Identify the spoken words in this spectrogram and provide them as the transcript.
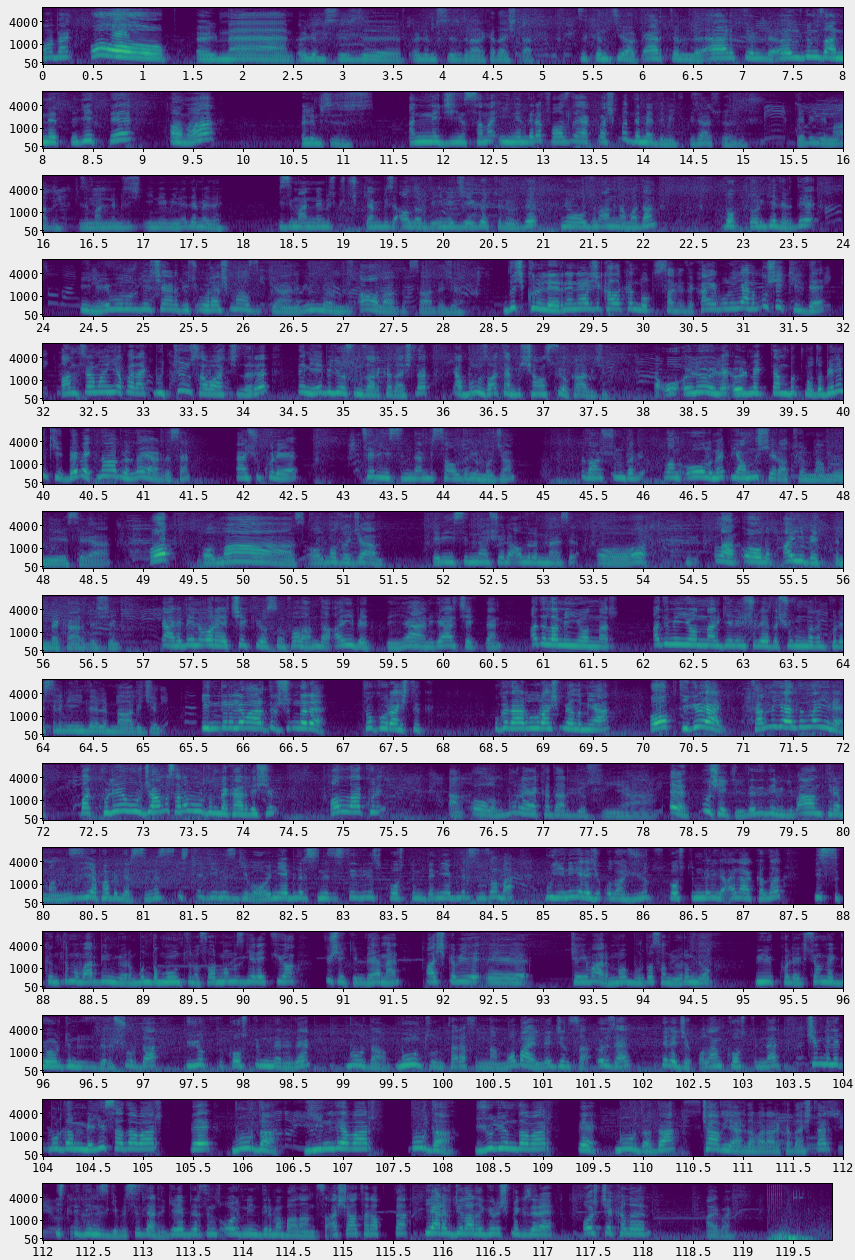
Ama ben hop ölmem. Ölümsüzdür. Ölümsüzdür arkadaşlar. Sıkıntı yok. Her türlü her türlü öldüm zannetti gitti ama ölümsüzüz. Anneciğin sana iğnelere fazla yaklaşma demedim hiç. Güzel sözmüş. Ne bileyim abi. Bizim annemiz hiç iğne miğne demedi. Bizim annemiz küçükken bizi alırdı iğneciye götürürdü. Ne olduğunu anlamadan doktor gelirdi. İğneyi vurur geçerdi. Hiç uğraşmazdık yani. Bilmiyorum biz ağlardık sadece. Dış kulelerin enerji kalkanı da 30 saniyede kayboluyor. Yani bu şekilde antrenman yaparak bütün savaşçıları deneyebiliyorsunuz arkadaşlar. Ya bunun zaten bir şansı yok abicim. Ya o öyle öyle ölmekten bıkmadı. Benimki bebek ne yapıyorsun la yerde sen? Ben şu kuleye serisinden bir saldırayım hocam. Şuradan şunu da bir... Lan oğlum hep yanlış yere atıyorum ben bunu niyeyse ya. Hop! Olmaz. Olmaz hocam. Serisinden şöyle alırım ben seni. Oo. Lan oğlum ayıp ettin be kardeşim. Yani beni oraya çekiyorsun falan da ayıp ettin yani gerçekten. Hadi la minyonlar. Hadi minyonlar gelin şuraya da şunların kulesini bir indirelim be abicim. İndirelim artık şunları. Çok uğraştık. Bu kadar da uğraşmayalım ya. Hop Tigreal. Sen mi geldin lan yine? Bak kuleye vuracağımı sana vurdum be kardeşim. Vallahi kule... Lan oğlum buraya kadar diyorsun ya. Evet bu şekilde dediğim gibi antrenmanınızı yapabilirsiniz. İstediğiniz gibi oynayabilirsiniz. istediğiniz kostümü deneyebilirsiniz ama bu yeni gelecek olan Jujutsu kostümleriyle alakalı bir sıkıntı mı var bilmiyorum. Bunu da Moontun'a sormamız gerekiyor. Şu şekilde hemen başka bir e, şey var mı? Burada sanıyorum yok. Büyük koleksiyon ve gördüğünüz üzere şurada Jujutsu kostümleri de burada Moonton tarafından Mobile Legends'a özel gelecek olan kostümler. Şimdilik burada Melisa'da var ve burada Yinde var. Burada Julian'da var ve burada da Xavier'de var arkadaşlar. İstediğiniz gibi sizler de girebilirsiniz. Oyunun indirme bağlantısı aşağı tarafta. Diğer videolarda görüşmek üzere. Hoşçakalın. Bay bay.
